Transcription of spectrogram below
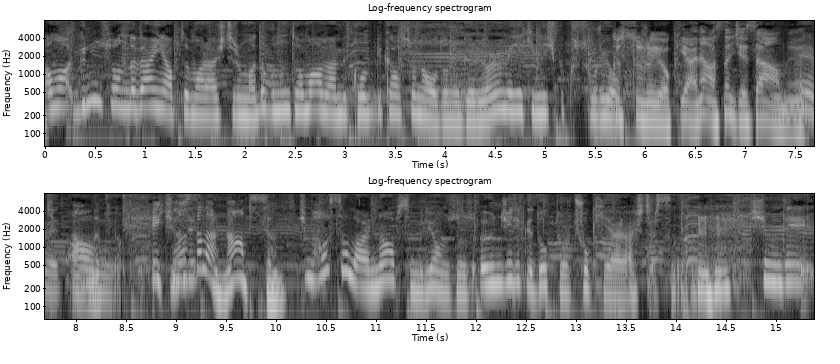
Ama günün sonunda ben yaptığım araştırmada bunun tamamen bir komplikasyon olduğunu görüyorum ve hekimin hiçbir kusuru yok. Kusuru yok yani aslında ceza almıyor. Evet, Anladım. almıyor. Peki Şimdi- hastalar ne yapsın? Şimdi hastalar ne yapsın biliyor musunuz? Öncelikle doktor çok iyi araştırsınlar. Şimdi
